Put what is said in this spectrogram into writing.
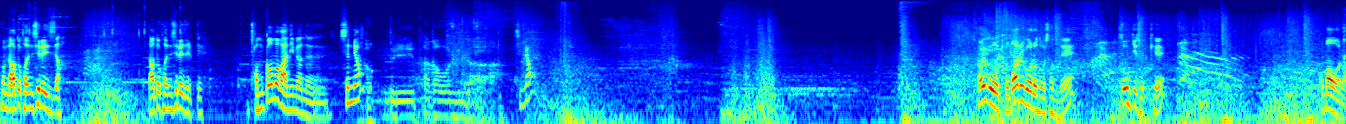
그럼 나도 건실해지자 나도 건실해질게 점꺼먹 아니면은 신령? 신령? 아이고 도발을 걸어 놓으셨네 쏘기 좋게? 고마워라.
